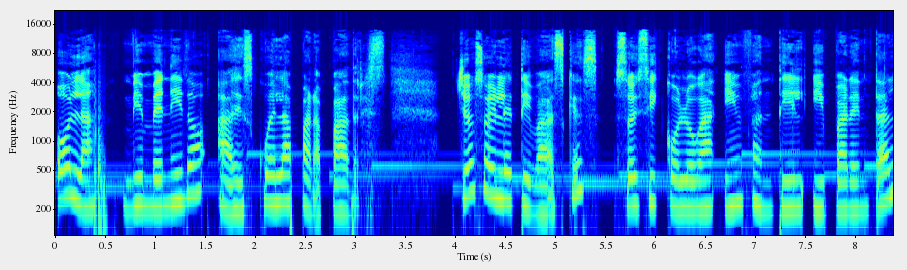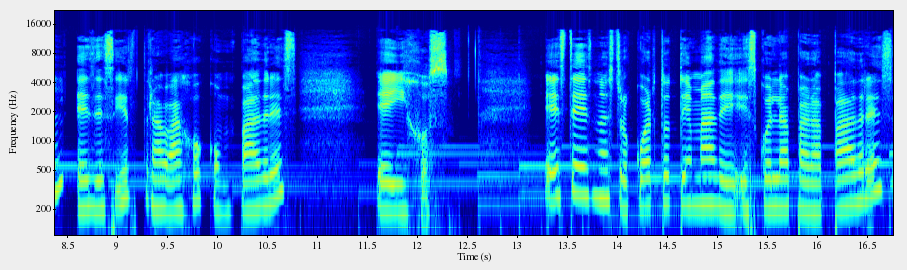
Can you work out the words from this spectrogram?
Hola, bienvenido a Escuela para Padres. Yo soy Leti Vázquez, soy psicóloga infantil y parental, es decir, trabajo con padres e hijos. Este es nuestro cuarto tema de Escuela para Padres.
